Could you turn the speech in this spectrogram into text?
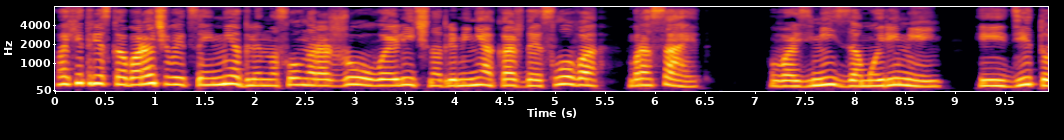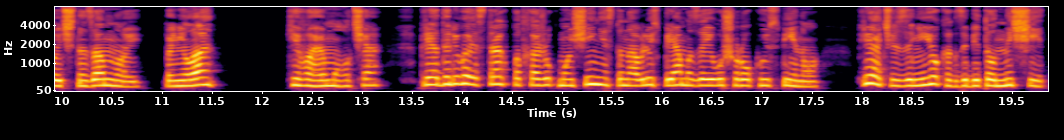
Вахит резко оборачивается и медленно, словно разжевывая лично для меня каждое слово, бросает. «Возьмись за мой ремень и иди точно за мной. Поняла?» Киваю молча. Преодолевая страх, подхожу к мужчине и становлюсь прямо за его широкую спину. Прячусь за нее, как за бетонный щит.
